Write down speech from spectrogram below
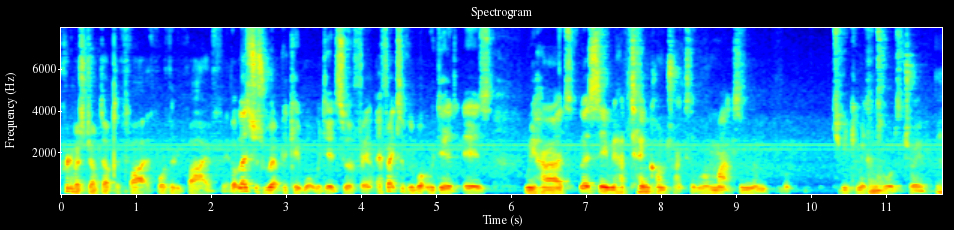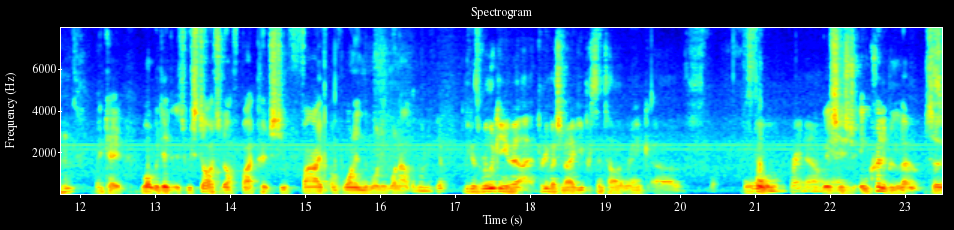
pretty much jumped up to five, 4:35. But let's just replicate what we did. So eff- effectively, what we did is we had, let's say, we had 10 contracts that were maximum to be committed towards the trade. Mhm. Okay, what we did is we started off by purchasing five of one in the money, one out the money. Yep, because we're looking at pretty much an IV percentile rank of Four. right now, Which is incredibly low. So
